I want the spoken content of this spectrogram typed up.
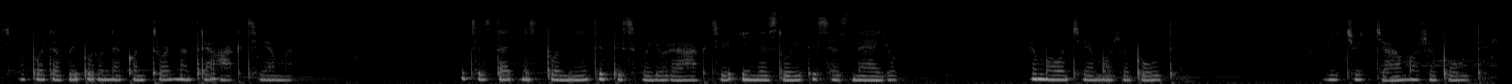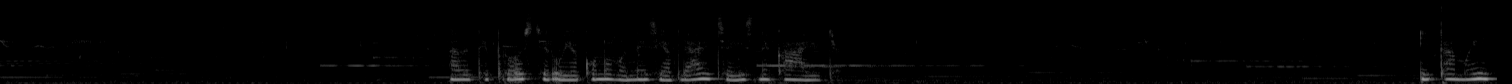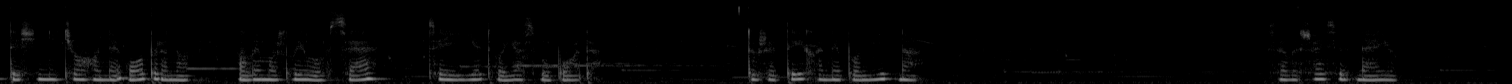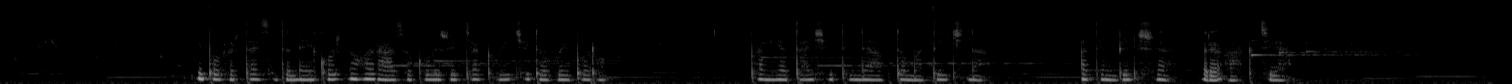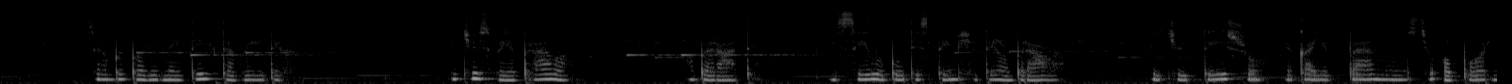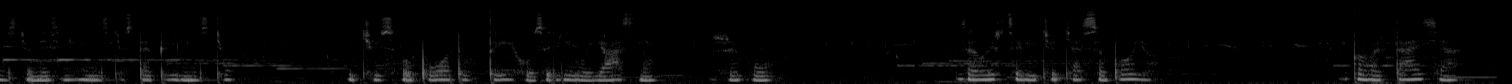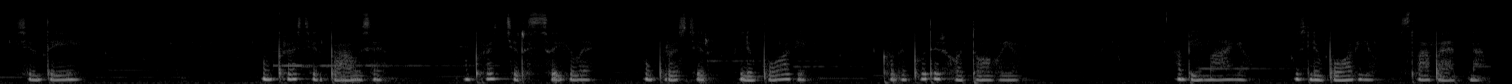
Свобода вибору не контроль над реакціями. Це здатність помітити свою реакцію і не злитися з нею. Емоція може бути, відчуття може бути. Але ти простір, у якому вони з'являються і зникають. І та мить, де ще нічого не обрано, але можливо все, це і є твоя свобода. Дуже тиха, непомітна. Залишайся з нею і повертайся до неї кожного разу, коли життя кличе до вибору. Пам'ятай, що ти не автоматична, а тим більше реакція. Зроби повільний вдих та видих. Відчуй своє право обирати і силу бути з тим, що ти обрала. Відчуй тишу, яка є впевненістю, опорністю, незмінністю, стабільністю. Відчуй свободу, тиху, зрілу, ясну, живу. Залиш це відчуття з собою і повертайся сюди, у простір паузи, у простір сили, у простір любові, коли будеш готовою. Обіймаю з любов'ю славетна.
